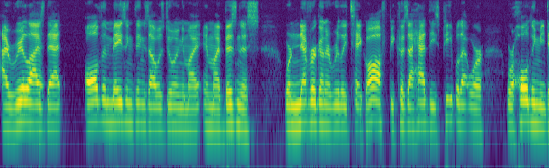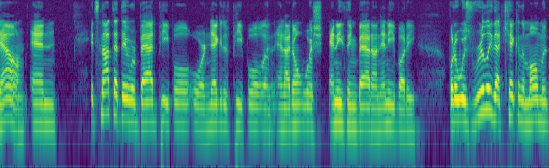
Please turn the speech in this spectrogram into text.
I realized that all the amazing things I was doing in my in my business were never going to really take off because I had these people that were were holding me down. And it's not that they were bad people or negative people, and, and I don't wish anything bad on anybody, but it was really that kick in the moment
